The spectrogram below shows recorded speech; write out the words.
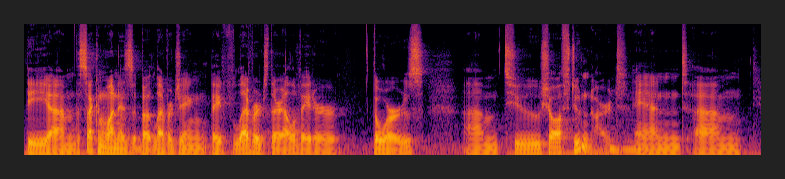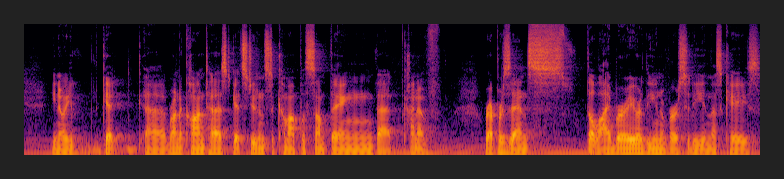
the um, the second one is about leveraging. They've leveraged their elevator doors um, to show off student art and. Um, you know, you get uh, run a contest, get students to come up with something that kind of represents the library or the university in this case,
